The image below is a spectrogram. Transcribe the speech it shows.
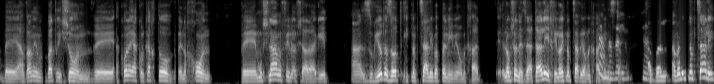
באהבה ממבט ראשון, והכל היה כל כך טוב ונכון, ומושלם אפילו אפשר להגיד, הזוגיות הזאת התנפצה לי בפנים יום אחד. לא משנה, זה התהליך, היא לא התנפצה ביום אחד כן, מן הסתם. אבל, כן. אבל, אבל התנפצה לי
